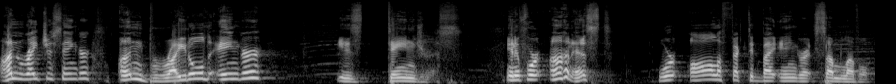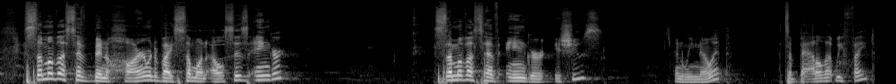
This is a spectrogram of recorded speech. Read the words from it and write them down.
unrighteous anger, unbridled anger, is dangerous. And if we're honest, we're all affected by anger at some level. Some of us have been harmed by someone else's anger. Some of us have anger issues, and we know it. It's a battle that we fight.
